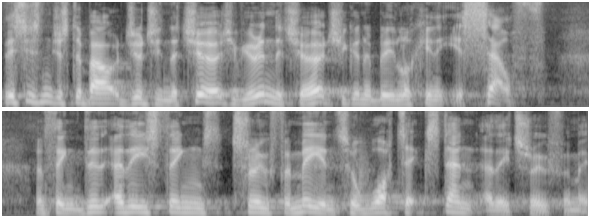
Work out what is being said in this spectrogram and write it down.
this isn't just about judging the church. If you're in the church, you're going to be looking at yourself and think, are these things true for me? And to what extent are they true for me?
